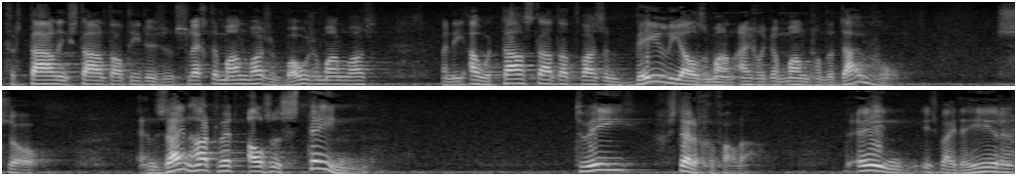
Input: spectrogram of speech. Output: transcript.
vertaling staat dat hij dus een slechte man was, een boze man was. Maar in die oude taal staat dat was een Belialsman, eigenlijk een man van de duivel. Zo. En zijn hart werd als een steen. Twee sterfgevallen. De een is bij de Here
